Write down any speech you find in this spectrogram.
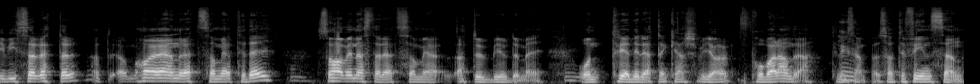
i vissa rätter, att, um, har jag en rätt som är till dig Mm. så har vi nästa rätt som är att du bjuder mig. Och en tredje rätten kanske vi gör på varandra till Mm. exempel. Så att det finns en,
